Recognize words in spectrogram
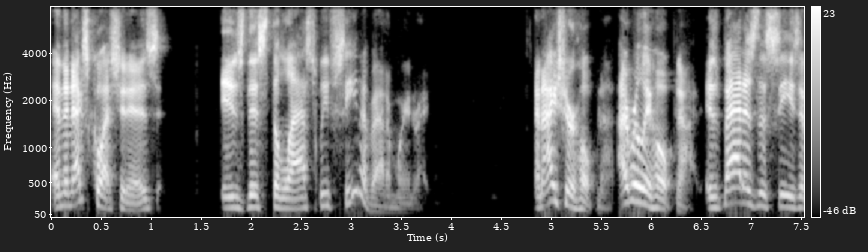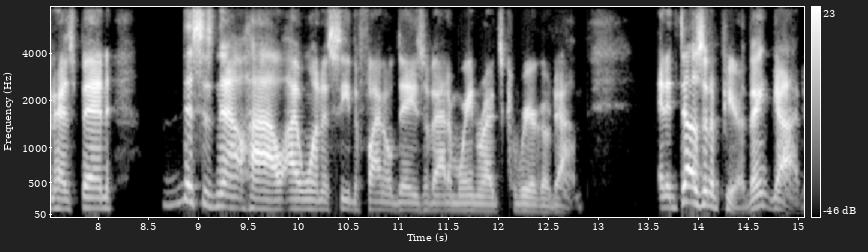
And the next question is Is this the last we've seen of Adam Wainwright? And I sure hope not. I really hope not. As bad as this season has been, this is now how I want to see the final days of Adam Wainwright's career go down. And it doesn't appear, thank God,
